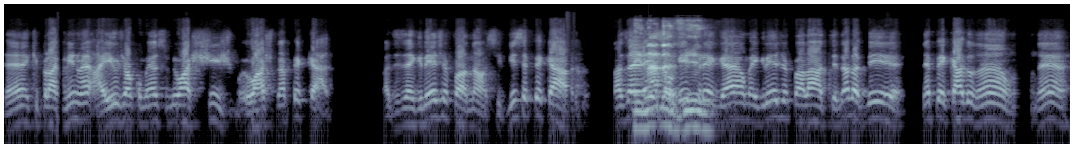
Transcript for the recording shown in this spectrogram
né, que para mim não é, aí eu já começo o meu achismo, eu acho que não é pecado. Mas a igreja fala, não, esse vício é pecado. Mas aí, se alguém pregar uma igreja falar, tem nada a ver, não é pecado não, né?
